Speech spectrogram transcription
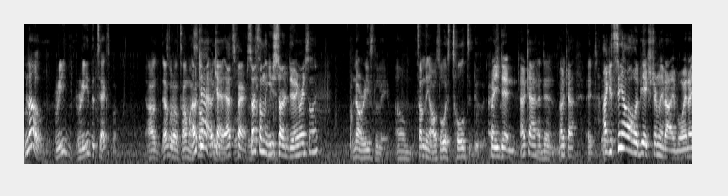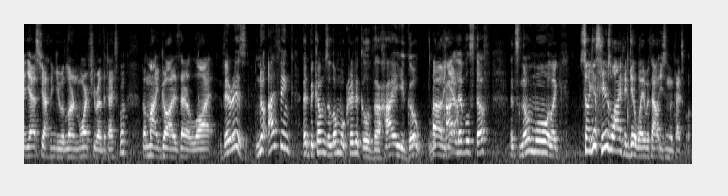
no, read read the textbook. I, that's what I'll tell myself. okay, okay, year that's fair. So that's something you started doing recently, No, recently. Um, something I was always told to do. but you didn't. Okay. I didn't. Okay. It, it, I could see how it would be extremely valuable, and uh, yes, yeah, I think you would learn more if you read the textbook. But my God, is there a lot? There is no. I think it becomes a lot more critical the higher you go. With Oh, higher yeah. level stuff, It's no more like So I guess here's why I could get away without using the textbook.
